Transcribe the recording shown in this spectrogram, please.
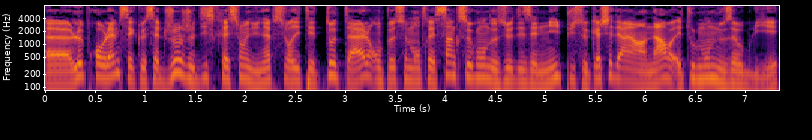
Euh, le problème, c'est que cette jauge de discrétion est d'une absurdité totale. On peut se montrer 5 secondes aux yeux des ennemis, puis se cacher derrière un arbre, et tout le monde nous a oubliés.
